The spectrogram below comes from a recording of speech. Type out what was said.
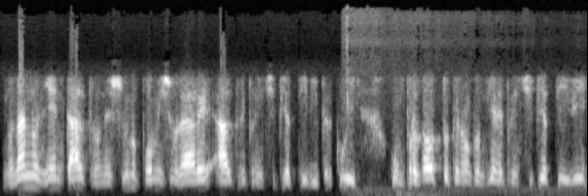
non hanno nient'altro, nessuno può misurare altri principi attivi, per cui un prodotto che non contiene principi attivi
